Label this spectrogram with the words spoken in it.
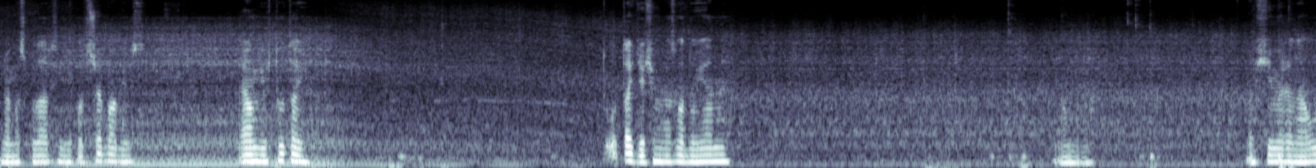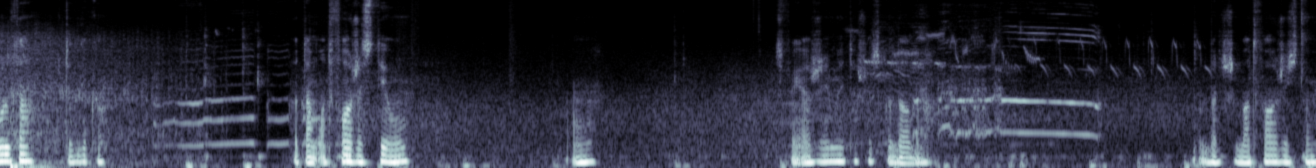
Na gospodarstwie nie potrzeba, więc ja ją gdzieś tutaj tutaj gdzieś ją rozładujemy. Dobra. Gasimy Renaulta. Jeszcze tylko to tam otworzę z tyłu. O. Skojarzymy to wszystko dobra. Dobra, trzeba otworzyć tam.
